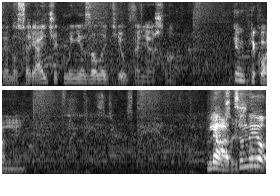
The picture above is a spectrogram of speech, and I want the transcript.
Не, ну серіальчик мені залетів, конечно. Такий він прикольний. Бля, це не,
